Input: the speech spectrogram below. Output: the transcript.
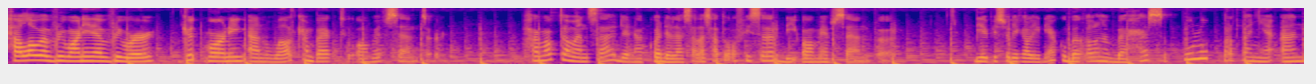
Hello everyone and everywhere. Good morning and welcome back to OMF Center. Hamok Tamansa dan aku adalah salah satu officer di OMF Center. Di episode kali ini aku bakal ngebahas 10 pertanyaan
